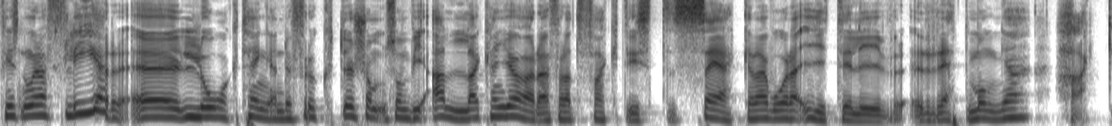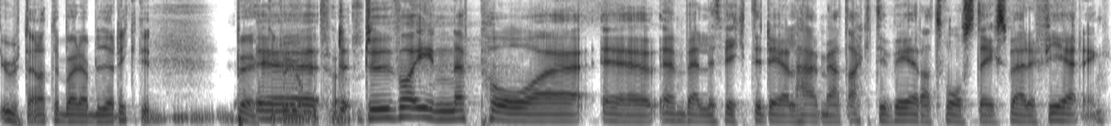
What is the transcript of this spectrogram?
Finns det några fler lågt hängande frukter som, som vi alla kan göra för att faktiskt säkra våra IT-liv rätt många hack utan att det börjar bli riktigt bökigt och jobbigt för oss? Du var inne på en väldigt viktig del här med att aktivera tvåstegsverifiering.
